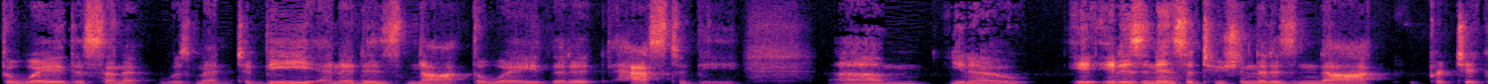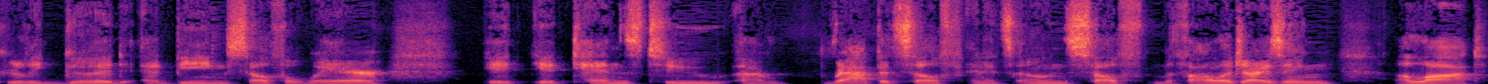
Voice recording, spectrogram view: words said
the way the Senate was meant to be, and it is not the way that it has to be. Um, you know, it, it is an institution that is not particularly good at being self aware it, it tends to uh, wrap itself in its own self mythologizing a lot.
